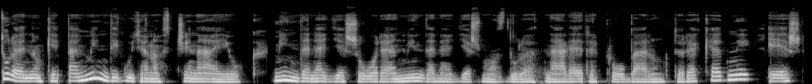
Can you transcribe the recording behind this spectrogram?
tulajdonképpen mindig ugyanazt csináljuk. Minden egyes órán, minden egyes mozdulatnál erre próbálunk törekedni, és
